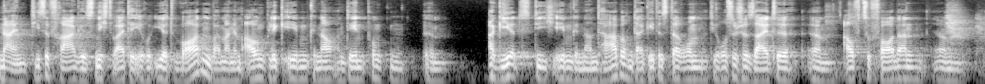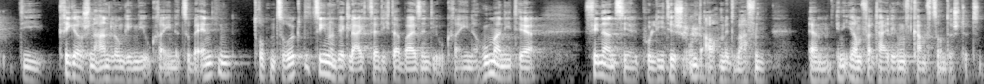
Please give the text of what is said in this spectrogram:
Nein, diese Frage ist nicht weiter eruiert worden, weil man im Augenblick eben genau an den Punkten ähm, agiert, die ich eben genannt habe. Und da geht es darum, die russische Seite ähm, aufzufordern, ähm, die kriegerischen Handlungen gegen die Ukraine zu beenden, Truppen zurückzuziehen und wir gleichzeitig dabei sind, die Ukraine humanitär finanziell, politisch und auch mit Waffen ähm, in ihrem Verteidigungskampf zu unterstützen.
